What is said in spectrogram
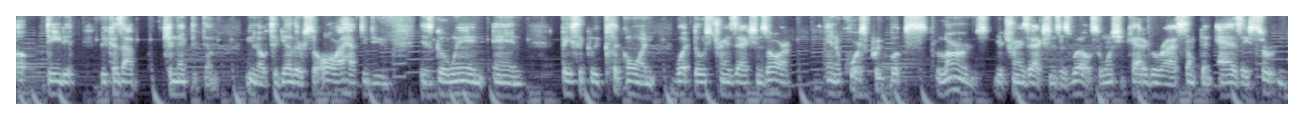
updated because I've connected them, you know, together. So all I have to do is go in and basically click on what those transactions are and of course, QuickBooks learns your transactions as well. So once you categorize something as a certain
